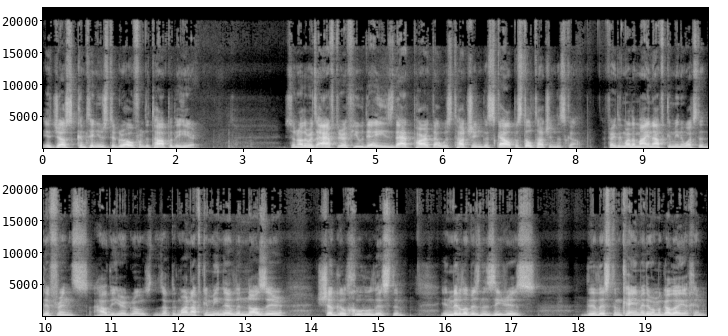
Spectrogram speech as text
It just continues to grow from the top of the hair. So, in other words, after a few days, that part that was touching the scalp is still touching the scalp. What's the difference how the hair grows? In middle of his naziris, the listim came and they were megalayachim.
